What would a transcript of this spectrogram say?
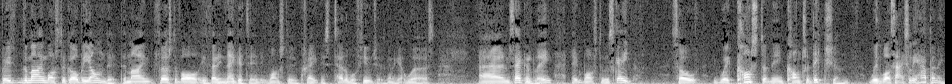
But the mind wants to go beyond it. The mind, first of all, is very negative. It wants to create this terrible future. It's going to get worse. And secondly, it wants to escape. So we're constantly in contradiction with what's actually happening.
